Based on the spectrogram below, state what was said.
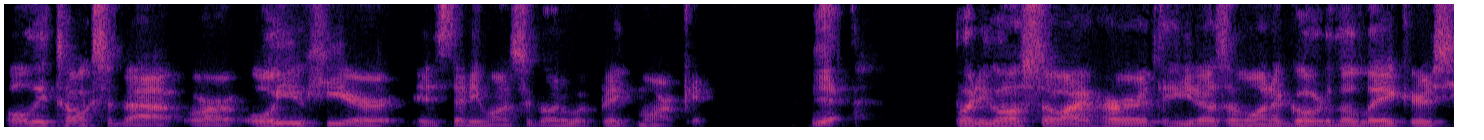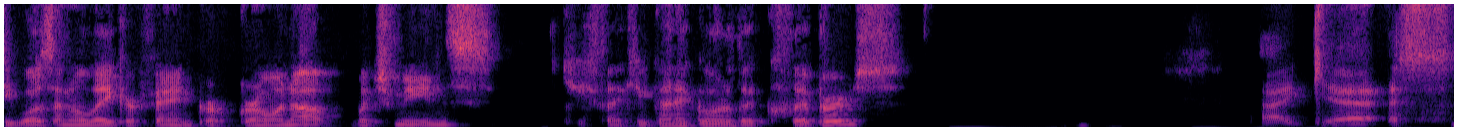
all he talks about, or all you hear, is that he wants to go to a big market. Yeah. But he also, I heard that he doesn't want to go to the Lakers. He wasn't a Laker fan gr- growing up, which means he's like, you're going to go to the Clippers? I guess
